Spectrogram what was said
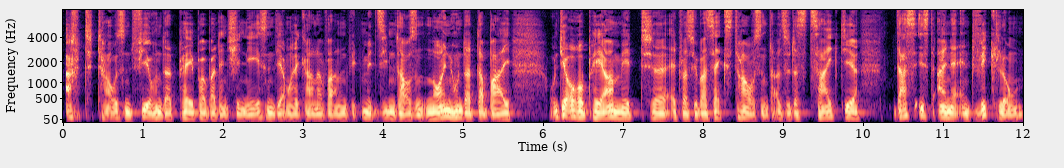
8400 Paper bei den Chinesen, die Amerikaner waren mit 7900 dabei und die Europäer mit äh, etwas über 6000. Also das zeigt dir, das ist eine Entwicklung,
